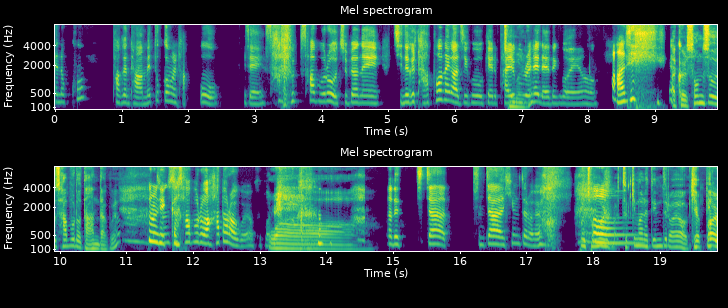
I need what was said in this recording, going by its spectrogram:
해놓고 박은 다음에 뚜껑을 닫고 이제 사부, 사부로 주변에 진흙을 다 퍼내가지고 걔를 발굴을 해내는 거예요. 아니. 아 그걸 손수 사부로 다 한다고요? 그러니까. 손수 사부로 하더라고요 그걸. 와. 아, 근데 진짜 진짜 힘들어요. 정말 어... 듣기만 해도 힘들어요. 갯벌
